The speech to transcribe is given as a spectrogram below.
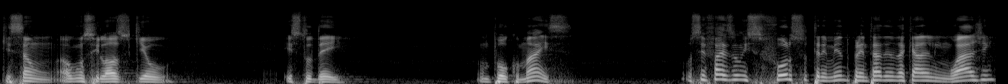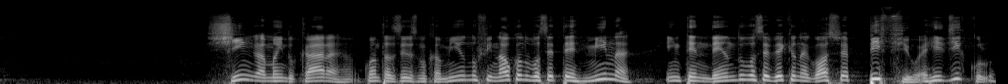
que são alguns filósofos que eu estudei um pouco mais, você faz um esforço tremendo para entrar dentro daquela linguagem, xinga a mãe do cara quantas vezes no caminho, no final, quando você termina entendendo, você vê que o negócio é pífio, é ridículo.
